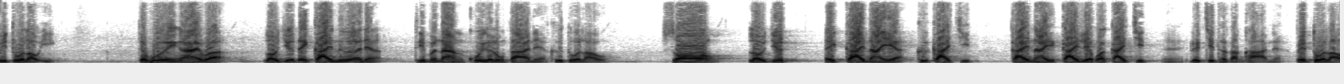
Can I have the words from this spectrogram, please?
มีตัวเราอีก จะพูดง่ายๆว่า เรายึดได้กายเนื้อเนี่ย ที่มานั่งคุยกับลุงตาเนี่ย คือตัวเราสองเรายึดไอ้กายในอะคือกายจิต กายในกายเรียกว่ากายจิต หรือจิตสังขารเนี่ยเป็นตัวเรา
